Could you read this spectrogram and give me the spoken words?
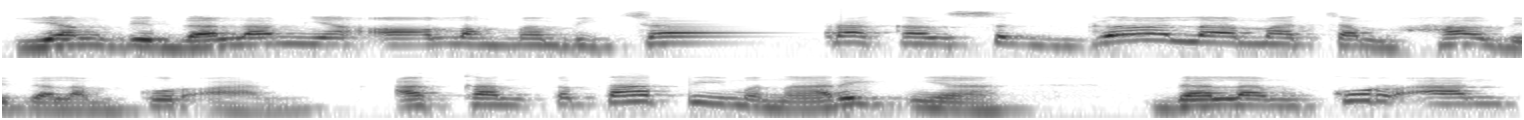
yang di dalamnya Allah membicarakan segala macam hal di dalam Quran. Akan tetapi menariknya dalam Quran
